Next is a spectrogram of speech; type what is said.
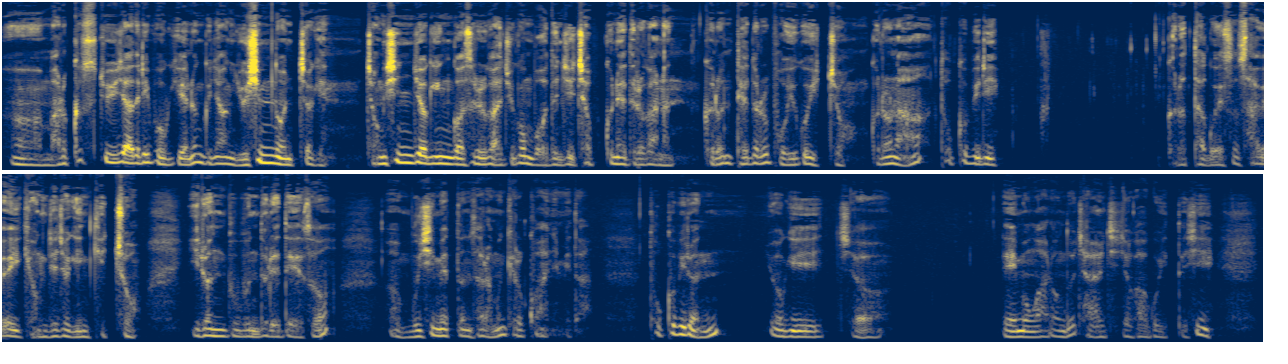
어, 마르크스주의자들이 보기에는 그냥 유심론적인 정신적인 것을 가지고 뭐든지 접근해 들어가는 그런 태도를 보이고 있죠. 그러나 토크빌이 그렇다고 해서 사회의 경제적인 기초 이런 부분들에 대해서 어, 무심했던 사람은 결코 아닙니다. 토크빌은 여기 저 레이몽 아롱도 잘 지적하고 있듯이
